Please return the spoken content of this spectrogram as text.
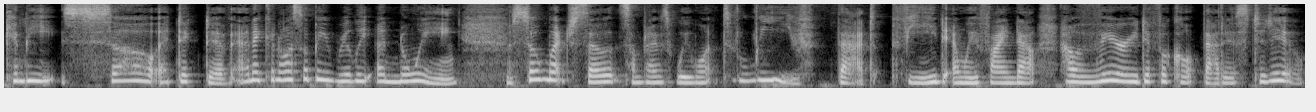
can be so addictive and it can also be really annoying. So much so that sometimes we want to leave that feed and we find out how very difficult that is to do.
